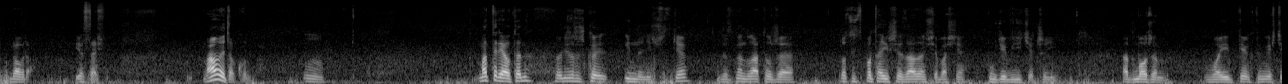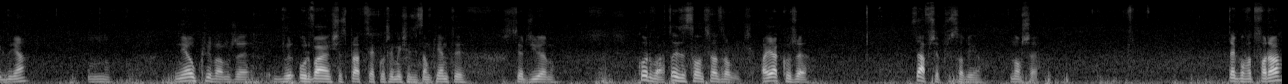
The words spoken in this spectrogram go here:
Dobra, jesteśmy. Mamy to kurwa. Mm. Materiał ten będzie troszeczkę inny niż wszystkie, ze względu na to, że dosyć spontanicznie znalazłem się właśnie tu, gdzie widzicie, czyli nad morzem w moim pięknym mieście Gdynia. Mm. Nie ukrywam, że urwałem się z pracy, jako że miesiąc jest zamknięty. Stwierdziłem, kurwa, coś ze sobą trzeba zrobić. A jako, że zawsze przy sobie noszę tego watwora,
